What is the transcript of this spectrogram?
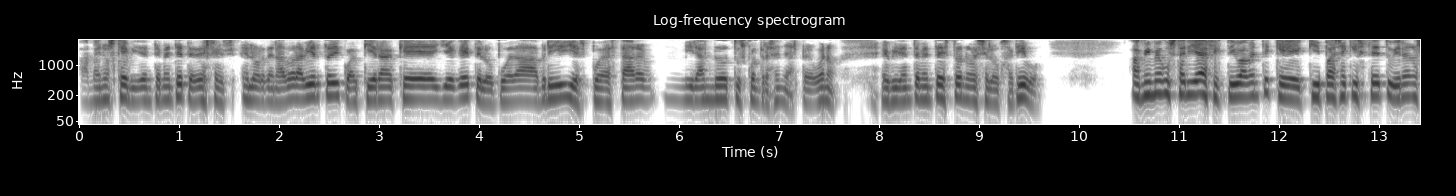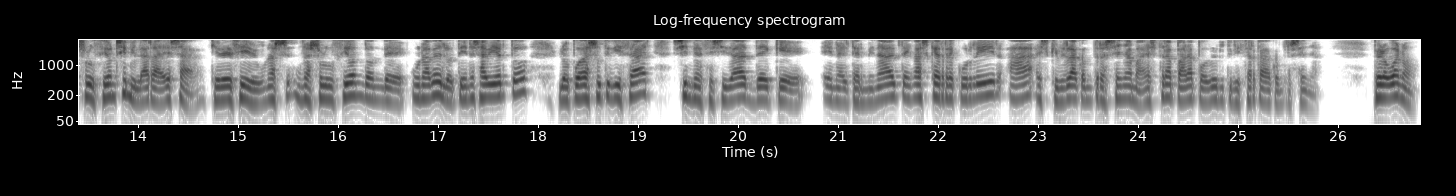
a menos que evidentemente te dejes el ordenador abierto y cualquiera que llegue te lo pueda abrir y pueda estar mirando tus contraseñas, pero bueno, evidentemente esto no es el objetivo. A mí me gustaría efectivamente que KeePass XC tuviera una solución similar a esa. Quiere decir, una, una, solución donde una vez lo tienes abierto, lo puedas utilizar sin necesidad de que en el terminal tengas que recurrir a escribir la contraseña maestra para poder utilizar cada contraseña. Pero bueno,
